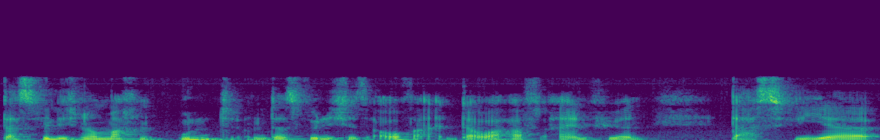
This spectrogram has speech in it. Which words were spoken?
das will ich noch machen und, und das würde ich jetzt auch dauerhaft einführen, dass wir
